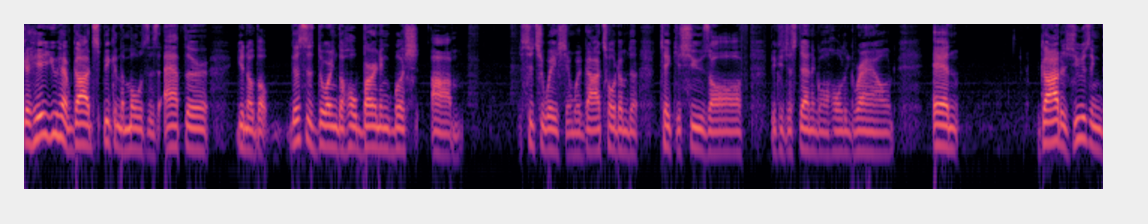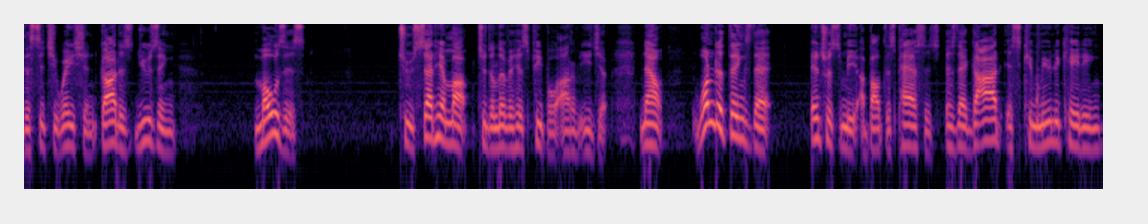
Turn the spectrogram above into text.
here you have God speaking to Moses after, you know, the this is during the whole burning bush um, situation where God told him to take your shoes off because you're standing on holy ground. And God is using this situation, God is using Moses to set him up to deliver his people out of Egypt. Now, one of the things that interests me about this passage is that God is communicating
